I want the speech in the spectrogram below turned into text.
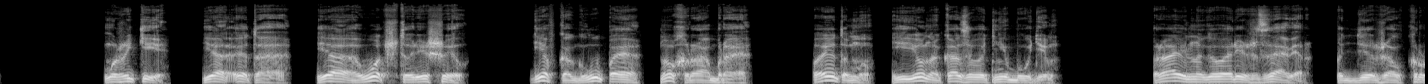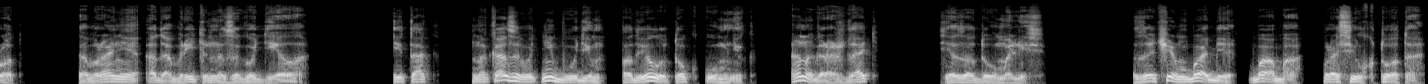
«Мужики, я это... Я вот что решил. Девка глупая, но храбрая. Поэтому ее наказывать не будем. Правильно говоришь, Завер, поддержал Крот. Собрание одобрительно загудело. Итак, наказывать не будем, подвел итог умник. А награждать? Все задумались. Зачем бабе баба? просил кто-то.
